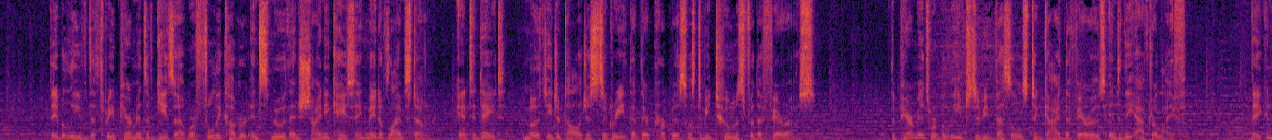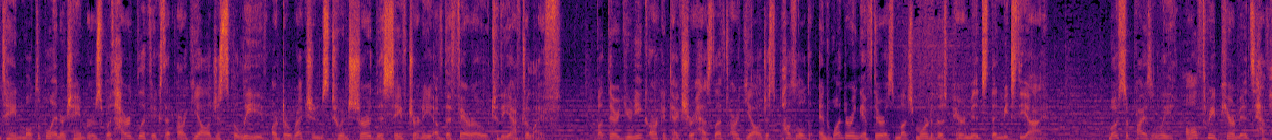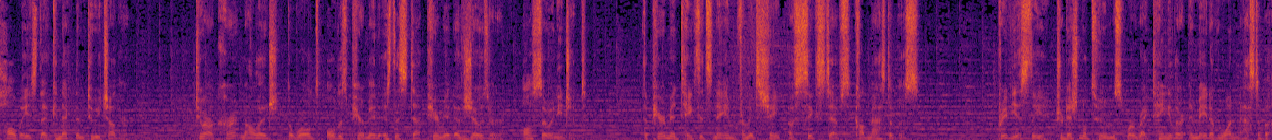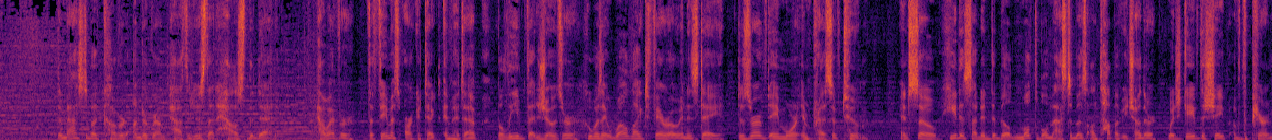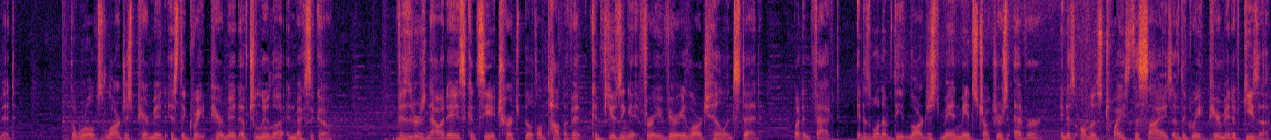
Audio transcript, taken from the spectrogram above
They believe the three pyramids of Giza were fully covered in smooth and shiny casing made of limestone, and to date, most Egyptologists agree that their purpose was to be tombs for the pharaohs. The pyramids were believed to be vessels to guide the pharaohs into the afterlife. They contain multiple inner chambers with hieroglyphics that archaeologists believe are directions to ensure the safe journey of the pharaoh to the afterlife. But their unique architecture has left archaeologists puzzled and wondering if there is much more to those pyramids than meets the eye. Most surprisingly, all three pyramids have hallways that connect them to each other. To our current knowledge, the world's oldest pyramid is the Step Pyramid of Djoser, also in Egypt. The pyramid takes its name from its shape of six steps called mastabas. Previously, traditional tombs were rectangular and made of one mastaba. The mastaba covered underground passages that housed the dead. However, the famous architect Imhotep believed that Djoser, who was a well-liked pharaoh in his day, deserved a more impressive tomb, and so he decided to build multiple mastabas on top of each other, which gave the shape of the pyramid. The world's largest pyramid is the Great Pyramid of Cholula in Mexico. Visitors nowadays can see a church built on top of it, confusing it for a very large hill instead. But in fact, it is one of the largest man-made structures ever and is almost twice the size of the Great Pyramid of Giza.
